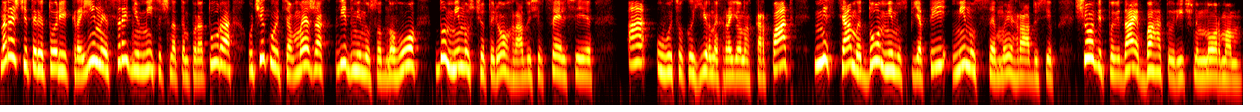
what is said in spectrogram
Нарешті території країни середньомісячна температура очікується в межах від мінус 1 до мінус 4 градусів Цельсії. А у високогірних районах Карпат місцями до мінус 5, мінус 7 градусів, що відповідає багаторічним нормам.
